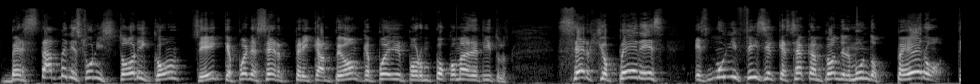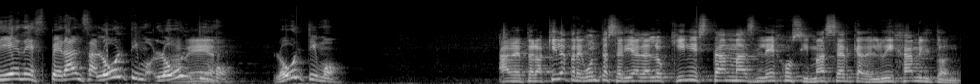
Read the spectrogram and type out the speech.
Verstappen es un histórico, ¿sí? Que puede ser tricampeón, que puede ir por un poco más de títulos. Sergio Pérez es muy difícil que sea campeón del mundo, pero tiene esperanza. Lo último, lo último, lo último. A ver, pero aquí la pregunta sería, Lalo, ¿quién está más lejos y más cerca de Luis Hamilton?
